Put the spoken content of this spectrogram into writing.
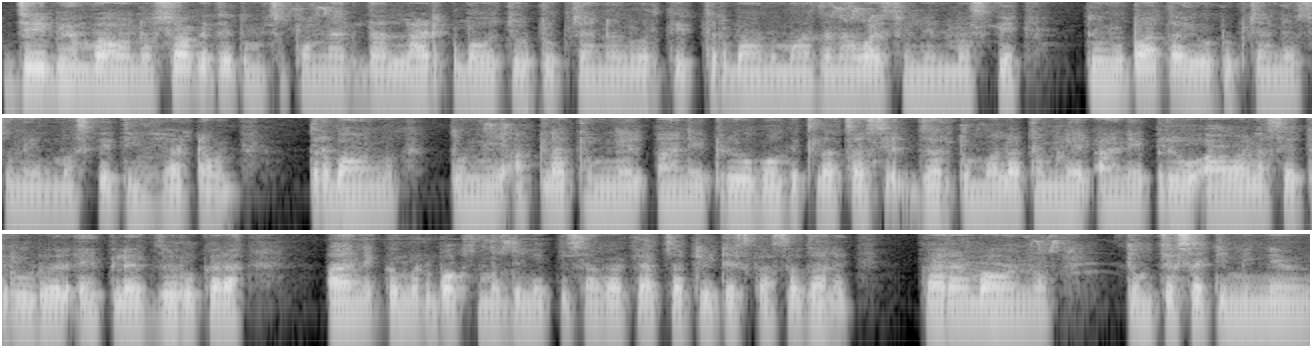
जय भीम भावनो स्वागत आहे तुमचं पुन्हा एकदा लाडक भाऊच्या युट्यूब चॅनलवरती तर भावनो माझं नाव आहे सुनील मस्के. तुम्ही पाहता युट्यूब चॅनल सुनील मस्के तीनशे अठ्ठावन्न. तर भावनो तुम्ही आपला थंबनेल आणि प्रिव्ह बघितलाच असेल. जर तुम्हाला थंबनेल आणि प्रिव्ह आवडला असेल तर व्हिडिओला एक लाईक जरूर करा आणि कमेंट बॉक्समध्ये नक्की सांगा की आजचा टीटेस कसा झालाय. कारण भावांनो तुमच्यासाठी मी न्यू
